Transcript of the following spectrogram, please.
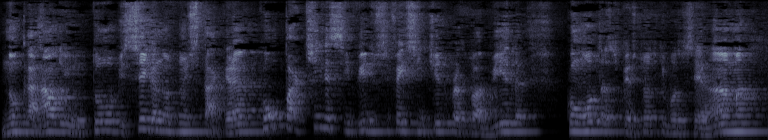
no canal do YouTube, siga-nos no Instagram, compartilhe esse vídeo se fez sentido para a sua vida com outras pessoas que você ama.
